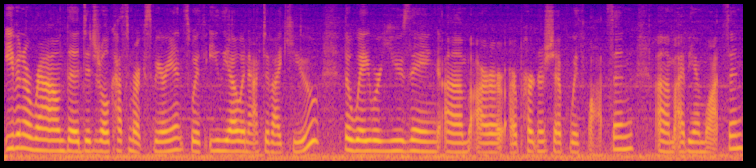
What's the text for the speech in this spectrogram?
even around the digital customer experience with Elio and ActiveIQ, the way we're using um, our, our partnership with Watson, um, IBM Watson,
